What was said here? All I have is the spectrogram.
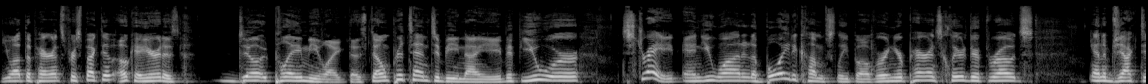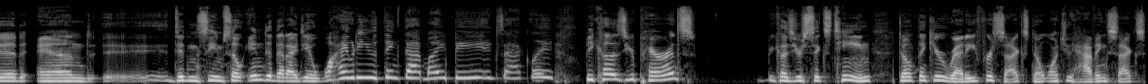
You want the parents' perspective? Okay, here it is. Don't play me like this. Don't pretend to be naive. If you were straight and you wanted a boy to come sleep over and your parents cleared their throats and objected and uh, didn't seem so into that idea. Why do you think that might be exactly? Because your parents, because you're 16, don't think you're ready for sex, don't want you having sex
